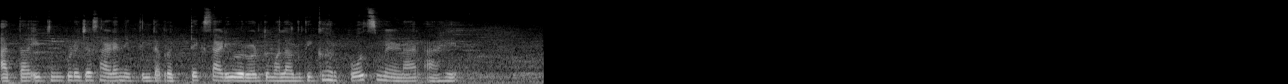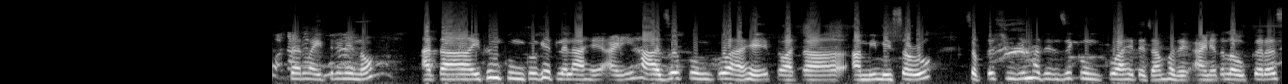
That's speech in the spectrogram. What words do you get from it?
आता इथून पुढे ज्या साड्या निघतील त्या प्रत्येक साडीबरोबर तुम्हाला अगदी घरपोच मिळणार आहे. तर मैत्रिणीनो आता इथून कुंकू घेतलेला आहे आणि हा जो कुंकू आहे तो आता आम्ही मिसळू. सप्तशृंगीमधील जे कुंकू आहे त्याच्यामध्ये आणि आता लवकरच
